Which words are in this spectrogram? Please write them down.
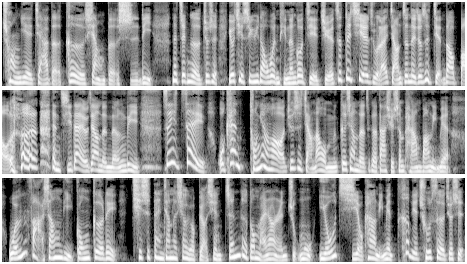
创业家的各项的实力，那真的就是，尤其是遇到问题能够解决，这对企业主来讲，真的就是捡到宝了。很期待有这样的能力。所以在我看，同样哈，就是讲到我们各项的这个大学生排行榜里面，文法商理工各类，其实淡江的校友表现真的都蛮让人瞩目。尤其我看到里面特别出色就是。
